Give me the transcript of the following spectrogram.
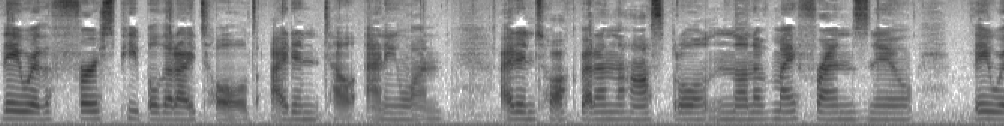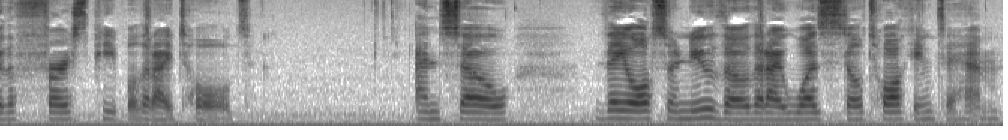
they were the first people that I told. I didn't tell anyone. I didn't talk about it in the hospital. None of my friends knew. They were the first people that I told. And so they also knew, though, that I was still talking to him.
